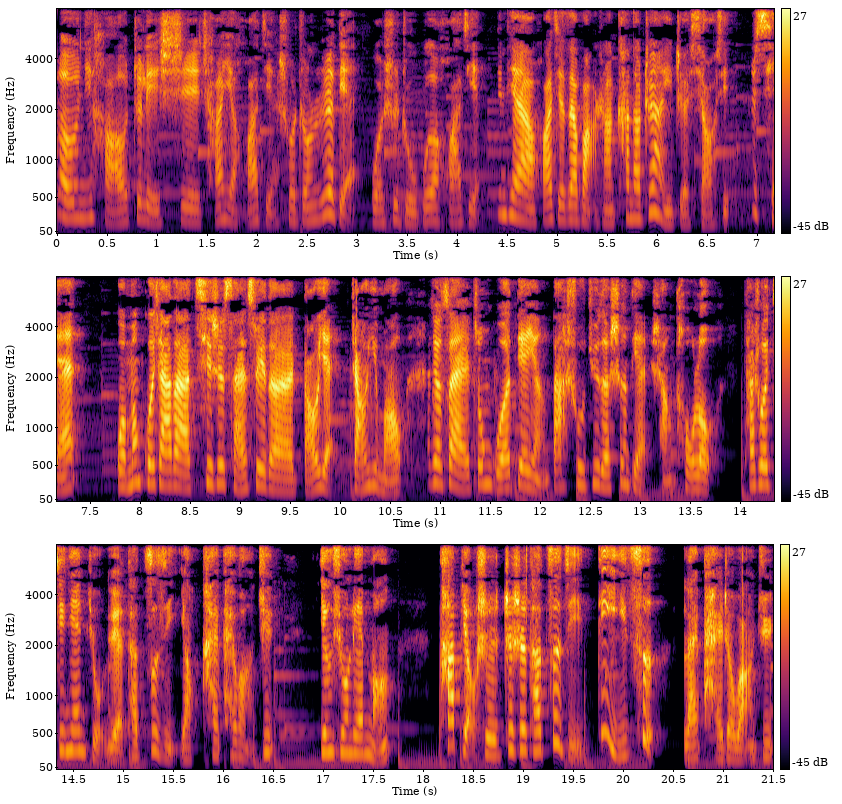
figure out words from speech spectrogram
Hello，你好，这里是长野华姐说中热点，我是主播华姐。今天啊，华姐在网上看到这样一则消息，日前我们国家的七十三岁的导演张艺谋，他就在中国电影大数据的盛典上透露，他说今年九月他自己要开拍网剧《英雄联盟》，他表示这是他自己第一次来拍这网剧，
